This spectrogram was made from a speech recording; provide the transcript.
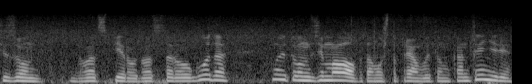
сезон 21-22 года. Ну, это он зимовал, потому что прям в этом контейнере.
